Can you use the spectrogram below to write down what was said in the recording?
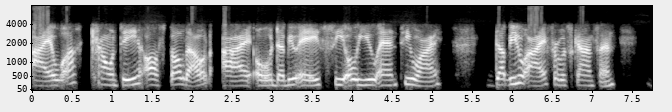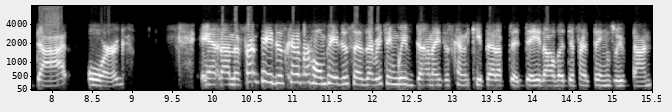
Iowa County, all spelled out, I O W A C O U N T Y, W I for Wisconsin, dot org. And on the front page is kind of our homepage. It says everything we've done. I just kind of keep that up to date, all the different things we've done.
